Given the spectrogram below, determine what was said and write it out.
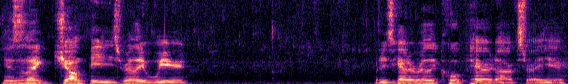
He's like jumpy, he's really weird. But he's got a really cool paradox right here.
